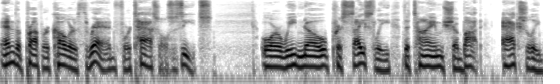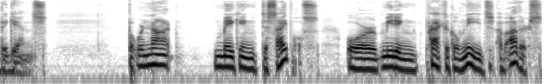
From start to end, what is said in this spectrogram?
and the proper color thread for tassels, zeets, or we know precisely the time Shabbat actually begins. But we're not making disciples or meeting practical needs of others.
